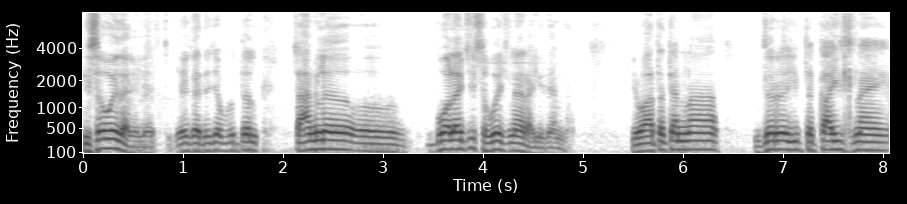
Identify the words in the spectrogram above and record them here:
ती सवय झालेली असते. एखाद्याच्याबद्दल चांगलं बोलायची सवयच नाही राहिली त्यांना. किंवा आता त्यांना जर इथं काहीच नाही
